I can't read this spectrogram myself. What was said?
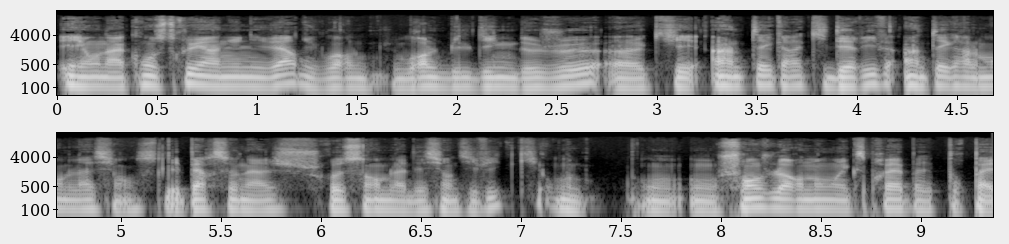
Et on a construit un univers du world, building de jeu euh, qui, est qui dérive intégralement de la science. Les personnages ressemblent à des scientifiques. On, change leur nom exprès pour pas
